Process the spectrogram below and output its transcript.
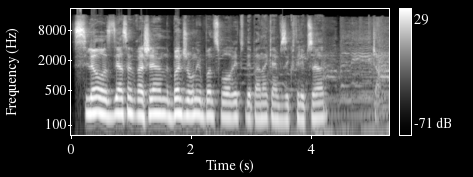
si là, on se dit à la semaine prochaine. Bonne journée ou bonne soirée, tout dépendant quand vous écoutez l'épisode. Chao.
